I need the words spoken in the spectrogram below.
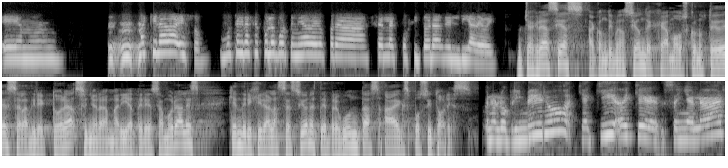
em, más que nada eso. Muchas gracias por la oportunidad para ser la expositora del día de hoy. Muchas gracias. A continuación dejamos con ustedes a la directora, señora María Teresa Morales, quien dirigirá las sesiones de preguntas a expositores. Bueno, lo primero que aquí hay que señalar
